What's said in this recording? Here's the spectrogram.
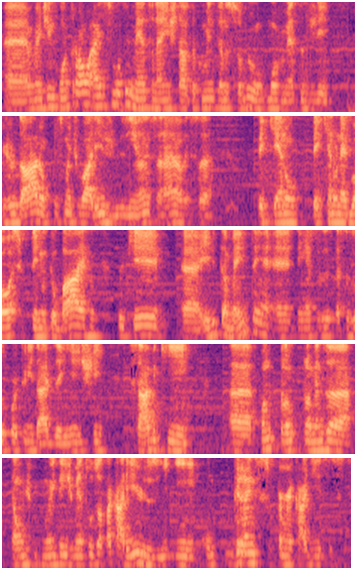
é, vai de encontro a, esse movimento, né? A gente estava comentando sobre o movimento de ajudaram, principalmente o varejo de vizinhança, né? Esse pequeno, pequeno negócio que tem no teu bairro, porque é, ele também tem, é, tem essas, essas oportunidades aí. A gente sabe que, uh, quando, pelo, pelo menos uh, até onde no entendimento, os atacarejos e, e grandes supermercadistas,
